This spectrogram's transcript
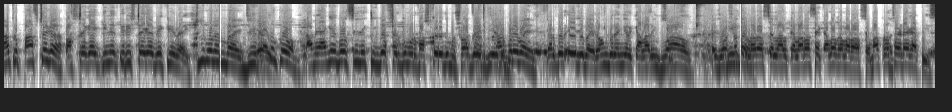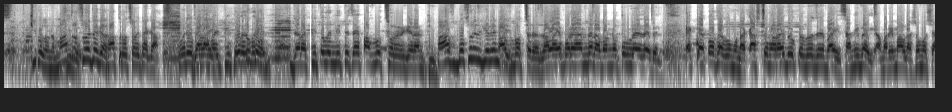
মাত্র পাঁচ টাকা? পাঁচ টাকায় কিনে তিরিশ টাকা বিক্রি ভাই। কি বলেন ভাই? জি ভাই। এত কম। আমি আগেই বলছি ইলেকট্রিক ব্যবসার গুমর ফাঁস করে দিব সব দিয়ে তারপরে ভাই? তারপর এই যে ভাই রং বেরঙের কালারিং Wow, এই যে নীল কালার আছে লাল কালার আছে কালো কালার আছে মাত্র ছয় টাকা পিস কি বলেন? মাত্র ছয় টাকা? মাত্র ছয় টাকা। ওরে যারা ভাই, পিতলের? যারা পিতলের নিতে চায় পাঁচ বছরের গ্যারান্টি পাঁচ বছরের গ্যারেন্টি পাঁচ বছরে জ্বালায় পরে আনবেন আবার নতুন লয়ে যাবেন। একটা কথা কমু না কাস্টমার আইবে কইবে যে ভাই সানি ভাই আমার এই মালটা সমস্যা।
